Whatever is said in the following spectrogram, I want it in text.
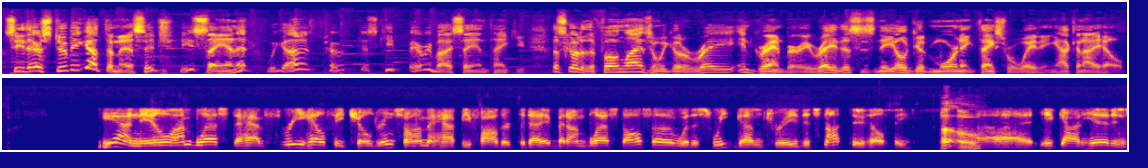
See there, Stubby got the message. He's saying it. We got to just keep everybody saying thank you. Let's go to the phone lines and we go to Ray in Granbury. Ray, this is Neil. Good morning. Thanks for waiting. How can I help? Yeah, Neil, I'm blessed to have three healthy children, so I'm a happy father today. But I'm blessed also with a sweet gum tree that's not too healthy. Uh-oh. Uh It got hit in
